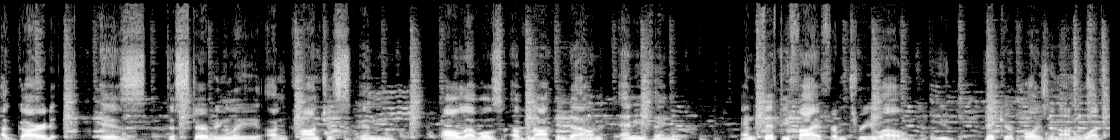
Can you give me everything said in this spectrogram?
a guard is disturbingly unconscious in all levels of knocking down anything. And 55 from three. Well, you pick your poison on what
